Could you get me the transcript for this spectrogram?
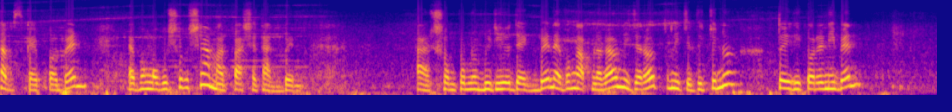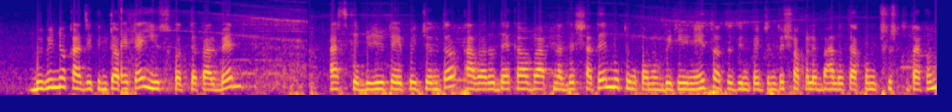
সাবস্ক্রাইব করবেন এবং অবশ্যই অবশ্যই আমার পাশে থাকবেন। আর সম্পূর্ণ ভিডিও দেখবেন এবং আপনারাও নিজেরাও নিজেদের জন্য তৈরি করে নেবেন। বিভিন্ন কাজে কিন্তু এটা ইউজ করতে পারবেন। আজকে ভিডিওটা এই পর্যন্ত। আবারও দেখা হবে আপনাদের সাথে নতুন কোনো ভিডিও নিয়ে। ততদিন পর্যন্ত সকলে ভালো থাকুন, সুস্থ থাকুন।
